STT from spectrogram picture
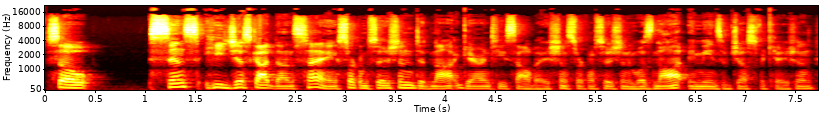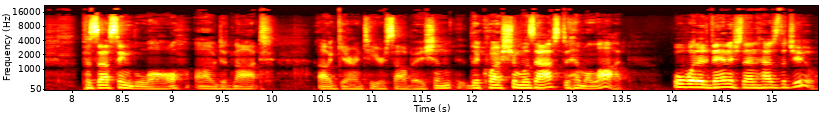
So, since he just got done saying circumcision did not guarantee salvation, circumcision was not a means of justification, possessing the law um, did not uh, guarantee your salvation, the question was asked to him a lot well, what advantage then has the Jew?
